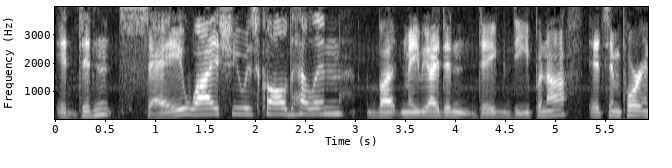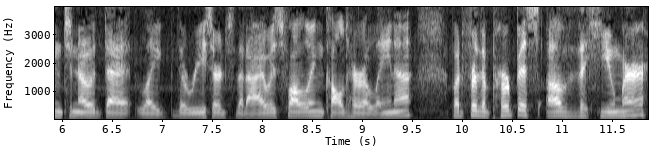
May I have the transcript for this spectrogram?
it didn't say why she was called Helen, but maybe I didn't dig deep enough. It's important to note that like the research that I was following called her Elena, but for the purpose of the humor,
